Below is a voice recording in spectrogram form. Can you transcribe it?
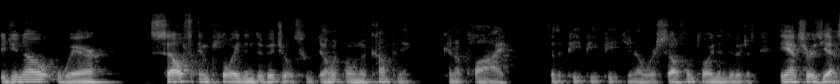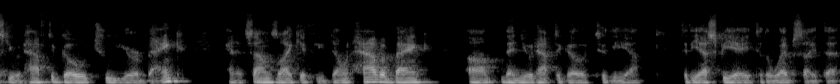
Did you know where self-employed individuals who don't own a company can apply for the PPP? Do you know where self-employed individuals? The answer is yes. You would have to go to your bank, and it sounds like if you don't have a bank, um, then you would have to go to the uh, to the SBA to the website that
